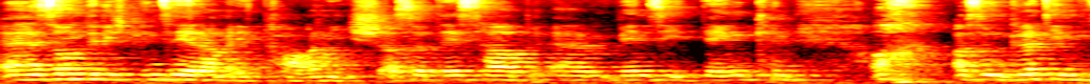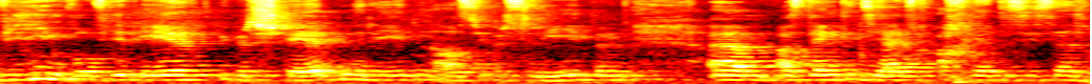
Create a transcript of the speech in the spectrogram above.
Äh, sondern ich bin sehr amerikanisch. Also deshalb, äh, wenn Sie denken, ach, also gerade in Wien, wo wir eher über Sterben reden als über das Leben, ähm, also denken Sie einfach, ach ja, das ist also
